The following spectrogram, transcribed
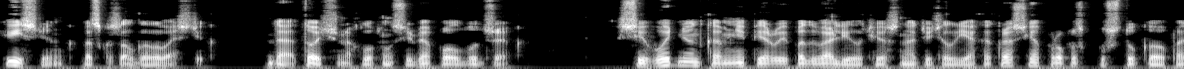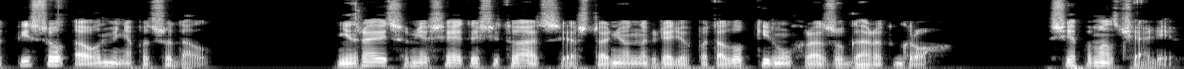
«Квислинг», — подсказал Головастик. «Да, точно», — хлопнул себя по лбу Джек. «Сегодня он ко мне первый подвалил», — честно ответил я. «Как раз я пропуск у Стукова подписывал, а он меня поджидал». «Не нравится мне вся эта ситуация», — отстраненно глядя в потолок, кинул фразу Гаррет Грох. Все помолчали.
